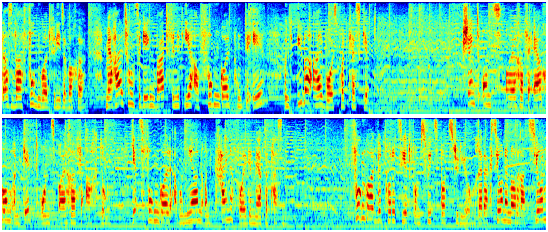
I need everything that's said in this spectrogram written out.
Das war Fugengold für diese Woche. Mehr Haltung zur Gegenwart findet ihr auf fugengold.de und überall, wo es Podcasts gibt. Schenkt uns eure Verehrung und gebt uns eure Verachtung. Jetzt Fugengold abonnieren und keine Folge mehr verpassen. Fugengold wird produziert vom Sweet Spot Studio. Redaktion und Moderation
